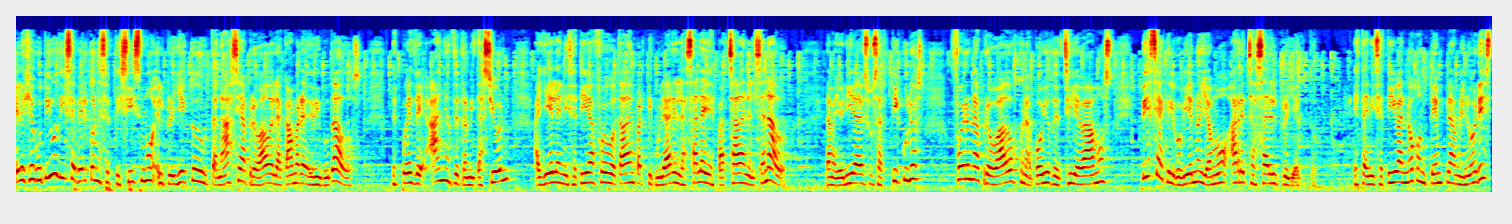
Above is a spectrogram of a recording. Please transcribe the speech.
El Ejecutivo dice ver con escepticismo el proyecto de eutanasia aprobado en la Cámara de Diputados Después de años de tramitación, ayer la iniciativa fue votada en particular en la sala y despachada en el Senado. La mayoría de sus artículos fueron aprobados con apoyo de Chile Vamos, pese a que el gobierno llamó a rechazar el proyecto. Esta iniciativa no contempla a menores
